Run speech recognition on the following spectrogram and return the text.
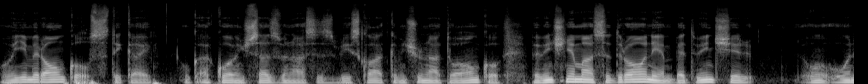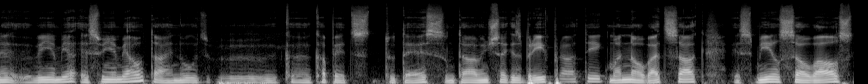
un viņam ir onkulis tikai. Ar ko viņš sazvanās? Es biju klāt, ka viņš runā to onkuli. Bet viņš ņemās ar droniem, bet viņš ir. Un, un viņam, ja- es viņam jautāju, nu, kāpēc tu te esi? Un tā viņš saka, es brīvprātīgi, man nav vecāki, es mīlu savu valsts,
